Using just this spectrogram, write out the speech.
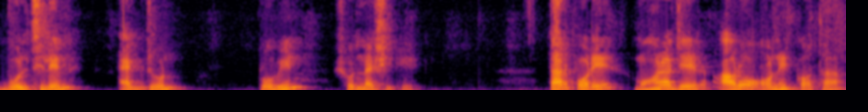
বলছিলেন একজন প্রবীণ সন্ন্যাসীকে। তারপরে মহারাজের আরও অনেক কথা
